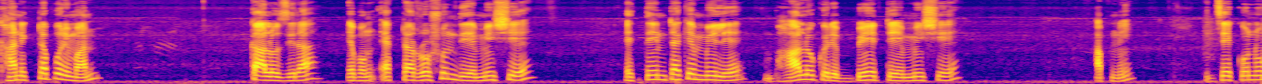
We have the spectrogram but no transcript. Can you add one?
খানিকটা পরিমাণ কালো জিরা এবং একটা রসুন দিয়ে মিশিয়ে এই তিনটাকে মিলে ভালো করে বেটে মিশিয়ে আপনি যে কোনো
